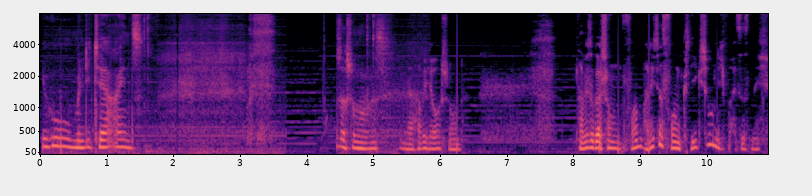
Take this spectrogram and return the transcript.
Juhu, Militär 1. Das ist auch schon mal was. Ja, habe ich auch schon. Habe ich sogar schon vor. Hatte ich das vor dem Krieg schon? Ich weiß es nicht.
